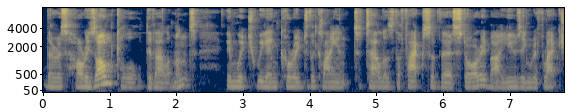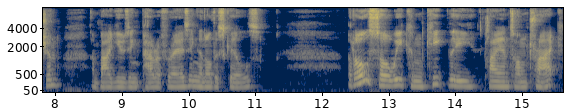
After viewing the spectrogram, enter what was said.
There is horizontal development, in which we encourage the client to tell us the facts of their story by using reflection and by using paraphrasing and other skills. But also, we can keep the client on track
